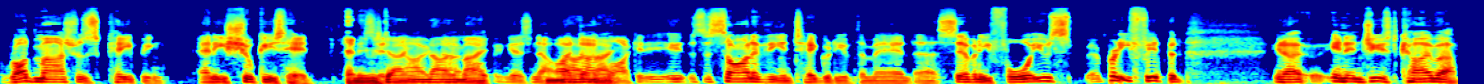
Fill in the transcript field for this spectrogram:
Rod Marsh was keeping and he shook his head. And he was Said, going, "No, mate. He goes, no, No, I don't mate." like it. It- It was a sign of the integrity of the man. Uh, 74. He was pretty fit, but, you know, in induced coma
